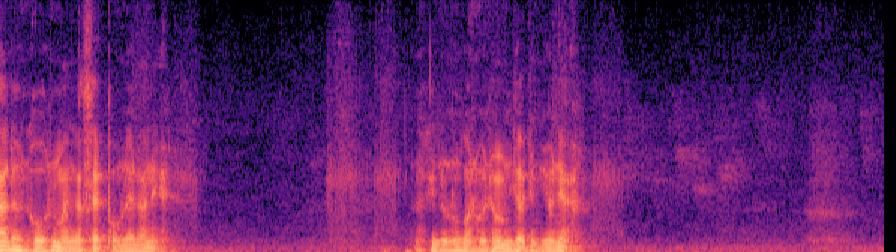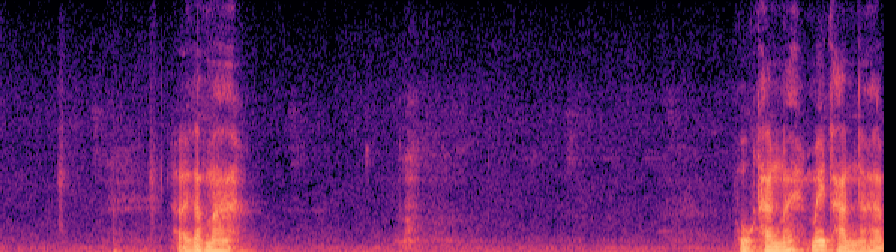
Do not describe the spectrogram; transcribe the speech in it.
ถ้าเดินโคขึ้นมันก็เสร็จผมเลยนะเนี่ยกินตรงนู้นก่อนเฮ้ยทำไมมันเยอะอย่างเยอะเนี่ยถอยกลับมาผูกทันไหมไม่ทันนะครับ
